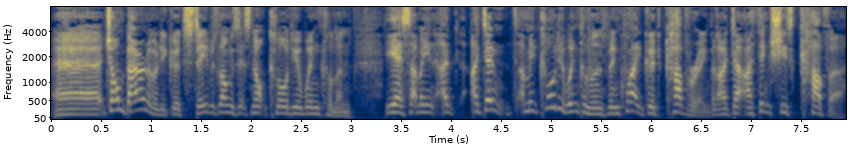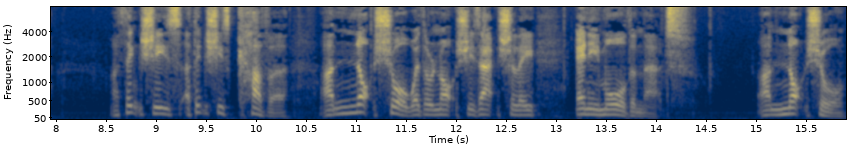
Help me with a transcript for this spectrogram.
Uh, John Barron, really good, Steve, as long as it's not Claudia Winkleman. Yes, I mean, I, I don't. I mean, Claudia Winkleman's been quite good covering, but I, don't, I think she's cover. I think she's. I think she's cover. I'm not sure whether or not she's actually any more than that. I'm not sure.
